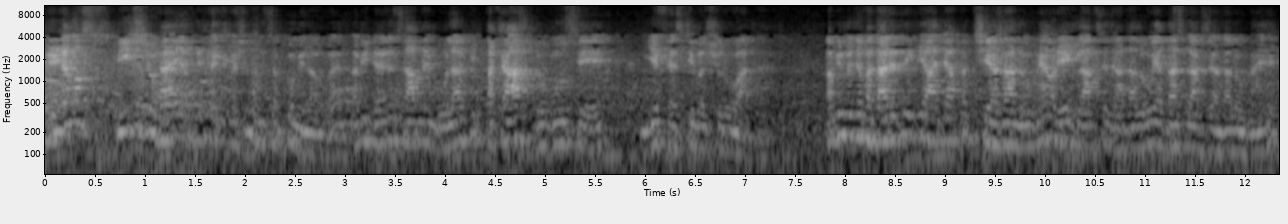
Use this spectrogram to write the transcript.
फ्रीडम ऑफ़ स्पीच जो है, या फ्रीडम एक्सप्रेशन हम सबको मिला हुआ है। अभी डैरन साहब ने बोला कि 50 लोगों से ये फेस्टिवल शुरू हुआ था। अभी मुझे बता रहे थे कि आज यहाँ पर 6000 लोग हैं और एक लाख से ज़्यादा लोग या 10 लाख से ज़्यादा लोग आए हैं।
